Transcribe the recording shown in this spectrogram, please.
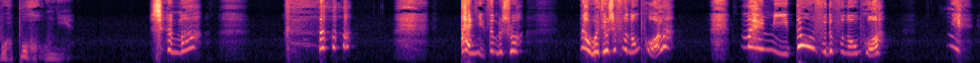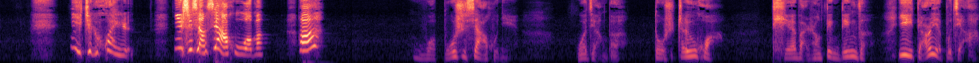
我不哄你。什么？按你这么说，那我就是富农婆了，卖米豆腐的富农婆。你，你这个坏人，你是想吓唬我吗？啊？我不是吓唬你，我讲的都是真话，铁板上钉钉子，一点也不假。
